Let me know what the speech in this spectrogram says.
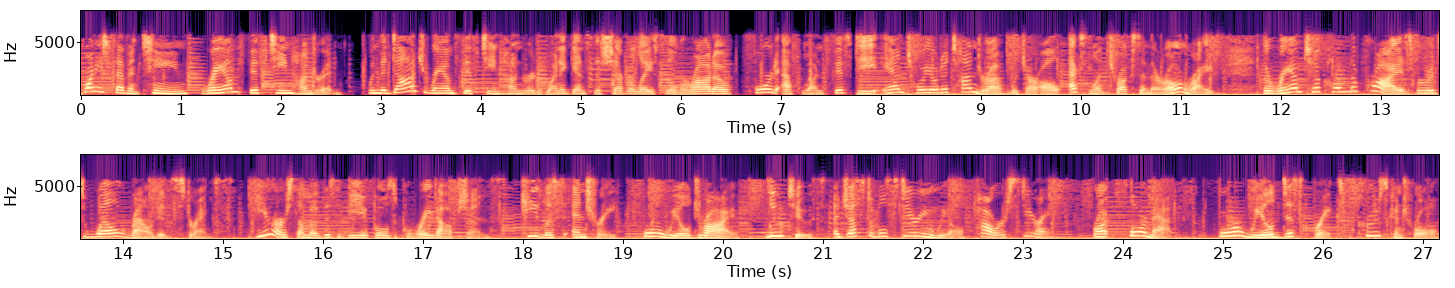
2017 Ram 1500. When the Dodge Ram 1500 went against the Chevrolet Silverado, Ford F-150, and Toyota Tundra, which are all excellent trucks in their own right, the Ram took home the prize for its well-rounded strengths. Here are some of this vehicle's great options. Keyless entry, four-wheel drive, Bluetooth, adjustable steering wheel, power steering, front floor mats, four-wheel disc brakes, cruise control,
